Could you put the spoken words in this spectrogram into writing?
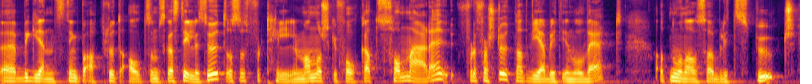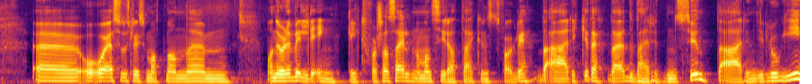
eh, begrensning på absolutt alt som skal stilles ut, og så forteller man norske folk at sånn er det. For det første uten at vi har blitt involvert, at noen av oss har blitt spurt. Uh, og, jeg syns liksom at man, man gjør det veldig enkelt for seg selv når man sier at det er kunstfaglig. Det er ikke det. Det er et verdenssyn. Det er en ideologi.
